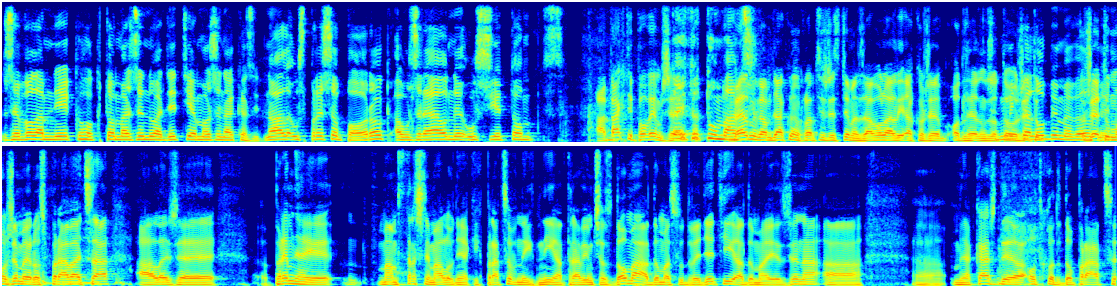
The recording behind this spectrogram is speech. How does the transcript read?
že volám niekoho, kto má ženu a deti a môže nakaziť. No ale už prešiel pol rok a už reálne už je to... A tak ti poviem, že To to veľmi vám ďakujem, chlapci, že ste ma zavolali, akože odhľadnúť do toho, že tu, že tu môžeme rozprávať sa, ale že pre mňa je, mám strašne málo nejakých pracovných dní a trávim čas doma a doma sú dve deti a doma je žena a mňa každý odchod do práce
